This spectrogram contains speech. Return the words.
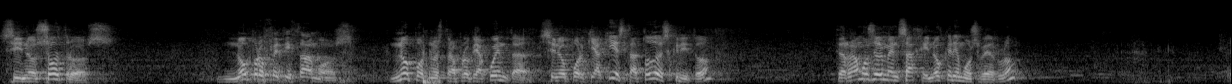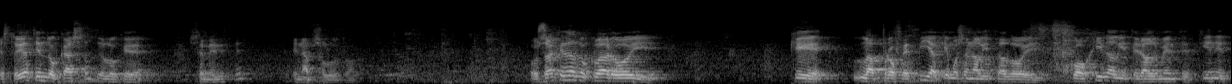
Si nosotros no profetizamos, no por nuestra propia cuenta, sino porque aquí está todo escrito, cerramos el mensaje y no queremos verlo, ¿estoy haciendo caso de lo que se me dice? En absoluto. ¿Os ha quedado claro hoy que la profecía que hemos analizado hoy, cogida literalmente, tiene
